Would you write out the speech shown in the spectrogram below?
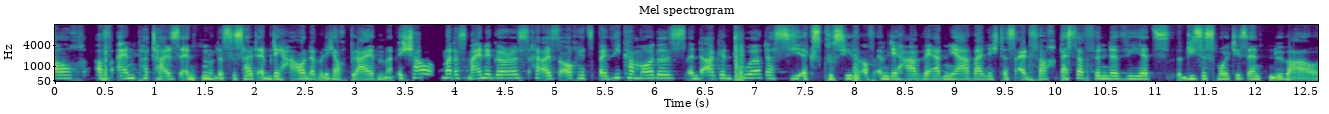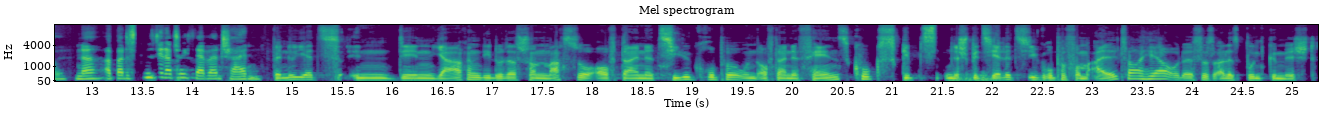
auch auf ein Portal senden und das ist halt MDH und da will ich auch bleiben. Ich schaue auch immer, dass meine Girls also auch jetzt bei Vika Models in der Agentur, dass sie exklusiv auf MDH werden, ja, weil ich das einfach besser finde, wie jetzt dieses Multisenden überall. Ne? Aber das müssen sie natürlich selber entscheiden. Wenn du jetzt in den Jahren, die du das schon machst, so auf deine Zielgruppe und auf deine Fans guckst, gibt es eine spezielle Zielgruppe vom Alter her oder ist das alles bunt gemischt?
